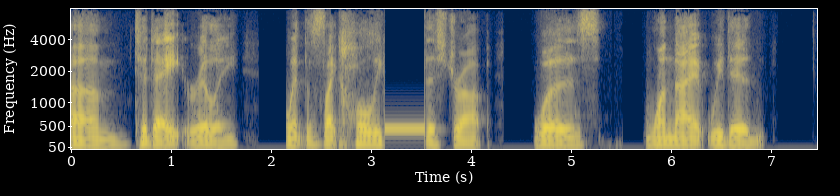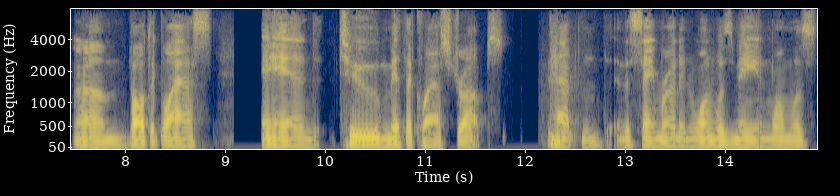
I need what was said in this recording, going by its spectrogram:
um to date really when this like holy this drop was one night we did um Vault of Glass and two Mythoclast drops happened in the same run and one was me and one was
